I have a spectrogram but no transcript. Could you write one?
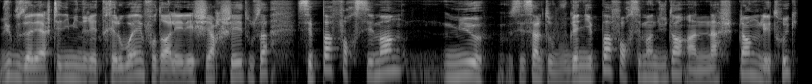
vu que vous allez acheter des minerais très loin, il faudra aller les chercher, tout ça, c'est pas forcément mieux. C'est ça le truc. Vous gagnez pas forcément du temps en achetant les trucs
